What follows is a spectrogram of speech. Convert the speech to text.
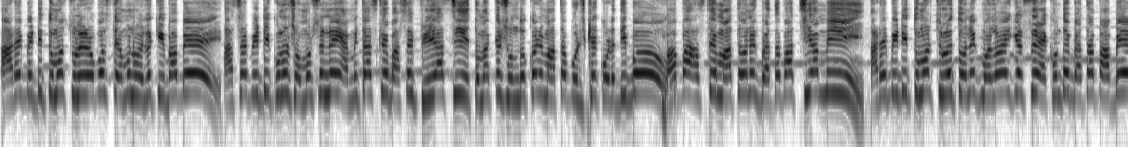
আরে বেটি, তোমার চুলের অবস্থা এমন হলো কীভাবে? আচ্ছা বেটি, কোনো সমস্যা নেই, আমি তো আজকে বাসায় ফ্রি আছি তোমাকে সুন্দর করে মাথা পরিষ্কার করে দিব। বাবা আজকে মাথা অনেক ব্যথা পাচ্ছি আমি। আরে বেটি, তোমার চুলে তো অনেক ময়লা হয়ে গেছে, এখন তো ব্যথা পাবে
